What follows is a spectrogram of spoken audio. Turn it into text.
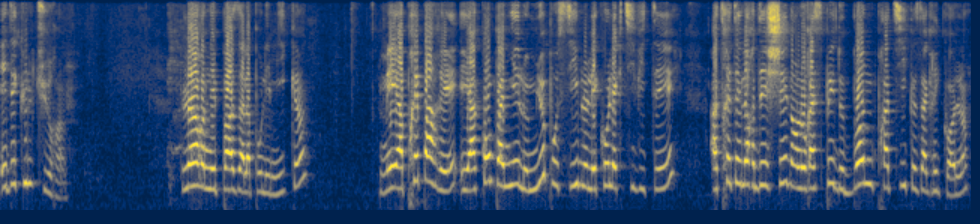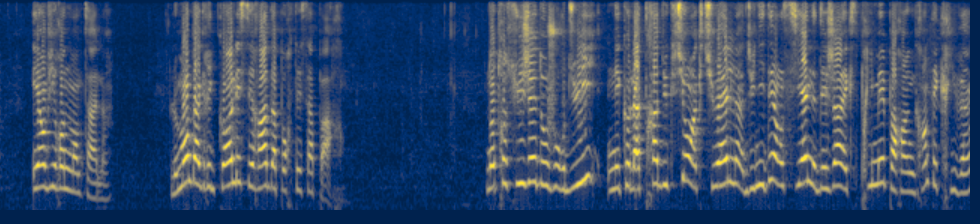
et des cultures. L'heure n'est pas à la polémique, mais à préparer et accompagner le mieux possible les collectivités à traiter leurs déchets dans le respect de bonnes pratiques agricoles et environnementales. Le monde agricole essaiera d'apporter sa part. Notre sujet d'aujourd'hui n'est que la traduction actuelle d'une idée ancienne déjà exprimée par un grand écrivain.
